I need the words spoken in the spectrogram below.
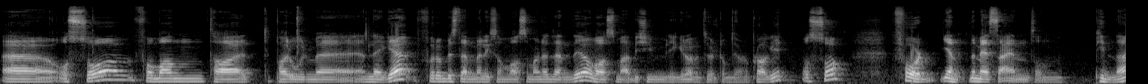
Eh, og så får man ta et par ord med en lege for å bestemme liksom hva som er nødvendig, og hva som er bekymringer, og eventuelt om de har noen plager. Og så får jentene med seg en sånn pinne,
